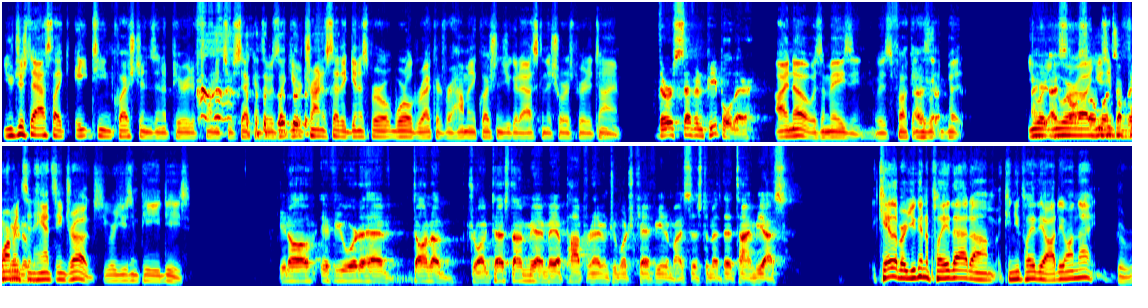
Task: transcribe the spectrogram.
You just asked like 18 questions in a period of 22 seconds. It was like you were trying to set a Guinness World Record for how many questions you could ask in the shortest period of time. There were seven people there. I know it was amazing. It was fucking. I was like, but you were I you were uh, using performance enhancing drugs. You were using PEDs. You know, if you were to have done a drug test on me, I may have popped for having too much caffeine in my system at that time. Yes. Caleb, are you going to play that? Um, can you play the audio on that? Gr-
